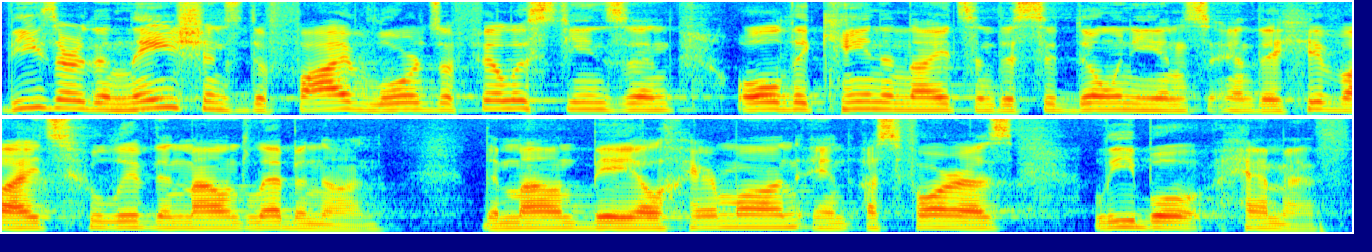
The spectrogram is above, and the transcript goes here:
These are the nations, the five lords of Philistines, and all the Canaanites, and the Sidonians, and the Hivites who lived in Mount Lebanon, the Mount Baal Hermon, and as far as Lebo Hamath.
